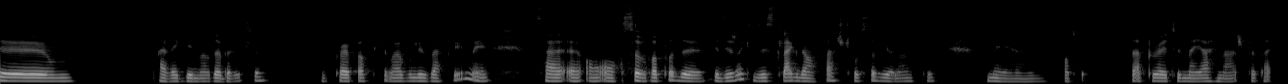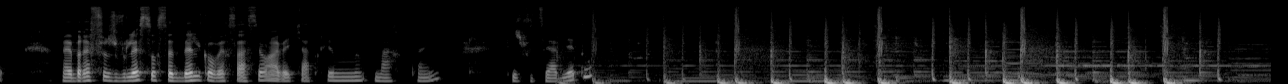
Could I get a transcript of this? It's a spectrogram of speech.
avec des murs de briques, là. peu importe comment vous les appelez, mais ça, on ne recevra pas de... Il y a des gens qui disent claque d'en face, je trouve ça violent un peu. Mais en tout cas, ça peut être une meilleure image peut-être. Mais bref, je vous laisse sur cette belle conversation avec Catherine Martin. Puis je vous dis à bientôt.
